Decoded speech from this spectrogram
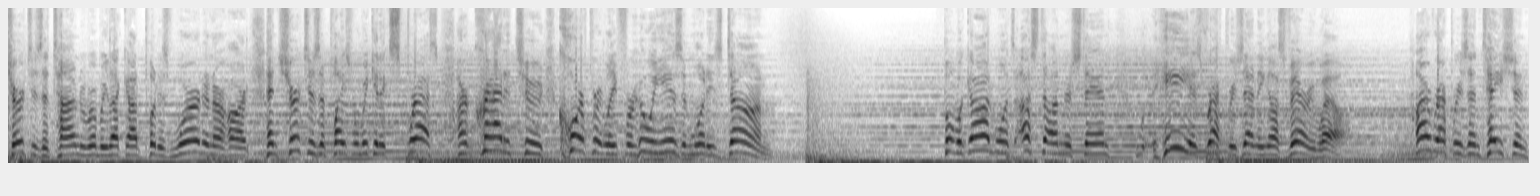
Church is a time where we let God put His Word in our heart. And church is a place where we can express our gratitude corporately for who He is and what He's done. But what God wants us to understand, He is representing us very well. Our representation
